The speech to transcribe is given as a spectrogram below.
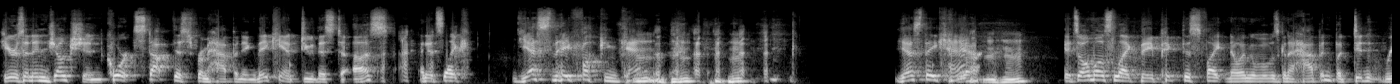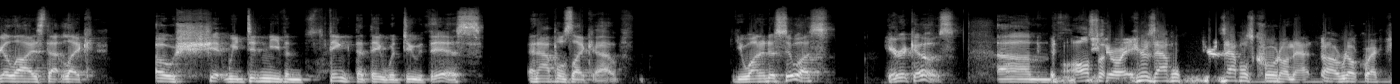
Here's an injunction. Court, stop this from happening. They can't do this to us. And it's like, yes, they fucking can. yes, they can Yeah. Mhm. it's almost like they picked this fight knowing what was going to happen, but didn't realize that, like, oh shit, we didn't even think that they would do this. And Apple's like, uh, you wanted to sue us. Here it goes. Um, Also- here's Apple. Here's Apple's quote on that, uh, real quick.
